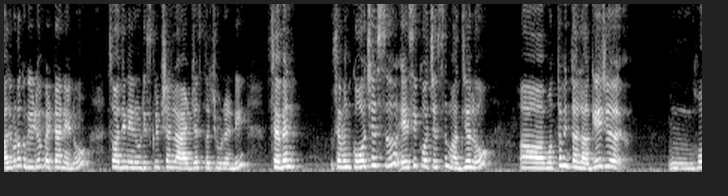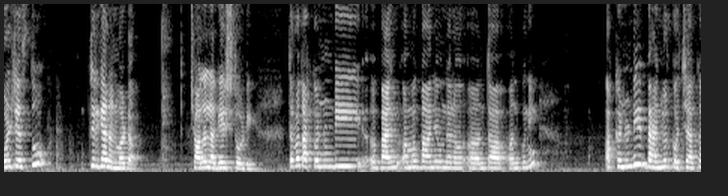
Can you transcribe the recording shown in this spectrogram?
అది కూడా ఒక వీడియో పెట్టాను నేను. సో అది నేను డిస్క్రిప్షన్లో యాడ్ చేస్తా చూడండి. Seven seven coaches AC coaches మధ్యలో మొత్తం ఇంత లగేజ్ హోల్డ్ చేస్తూ తిరిగాను అనమాట చాలా లగేజ్ తోటి. తర్వాత అక్కడ నుండి బ్యాంగ్ అమ్మకు బాగానే ఉందని అంతా అనుకుని అక్కడ నుండి బెంగళూరుకి వచ్చాక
